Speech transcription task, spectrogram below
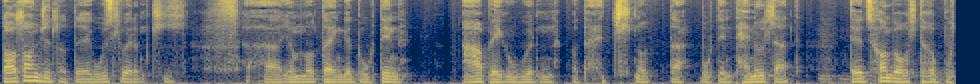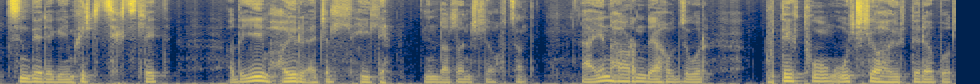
нар 7 жил одоо яг үзэл баримтал юмнуудаа ингээд бүгдийг А Б-гүүгээр нь одоо ажилтнуудаа бүгдийг таниулаад тэгээ зохион байгуулалтынхаа бүтсэн дээр яг эмхэлж зэгцлээд одоо ийм хоёр ажил хийлээ энэ 7 жилийн хугацаанд. А энэ хооронд яг зүгээр бүтээгдэхүүн үйлчлэгээ хоёр дээрээ бол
